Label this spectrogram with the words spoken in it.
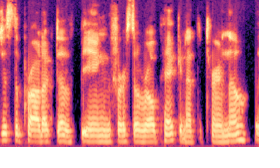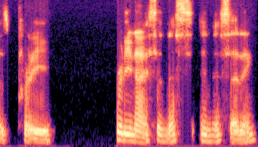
just the product of being the first overall pick and at the turn though was pretty, pretty nice in this in this setting.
